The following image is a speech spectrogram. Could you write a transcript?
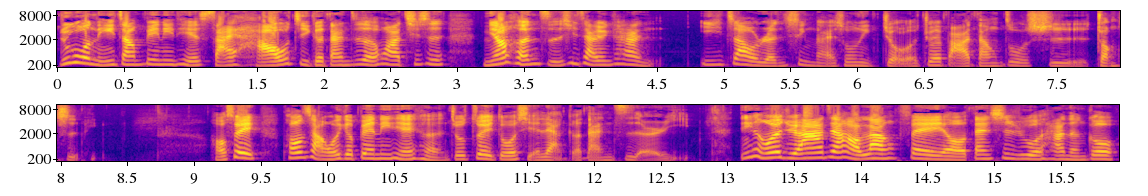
如果你一张便利贴塞好几个单字的话，其实你要很仔细才去看。依照人性来说，你久了就会把它当做是装饰品。好，所以通常我一个便利贴可能就最多写两个单字而已。你可能会觉得啊，这样好浪费哦。但是如果它能够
